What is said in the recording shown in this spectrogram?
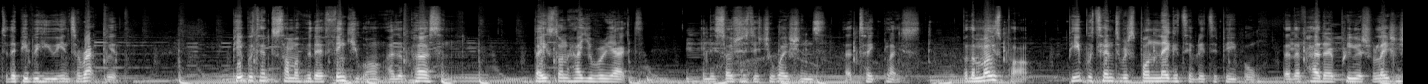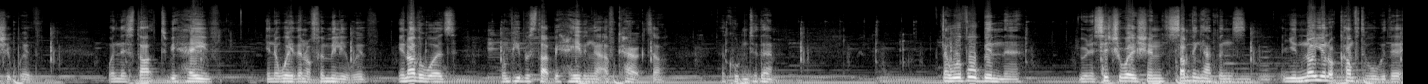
to the people who you interact with, people tend to sum up who they think you are as a person based on how you react in the social situations that take place. For the most part, people tend to respond negatively to people that they've had a previous relationship with when they start to behave in a way they're not familiar with. In other words, when people start behaving out of character according to them. Now, we've all been there. You're in a situation, something happens, and you know you're not comfortable with it,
